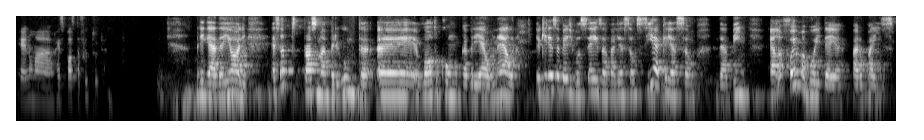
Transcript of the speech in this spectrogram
é, numa resposta futura. Obrigada, Ioli. Essa próxima pergunta, é, volto com o Gabriel nela. Eu queria saber de vocês a avaliação se a criação da BIM, ela foi uma boa ideia para o país.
